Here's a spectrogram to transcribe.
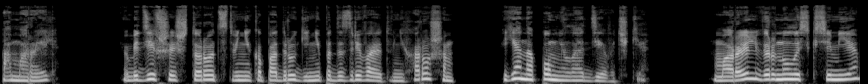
А Морель? Убедившись, что родственника подруги не подозревают в нехорошем, я напомнила о девочке. «Морель вернулась к семье?»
